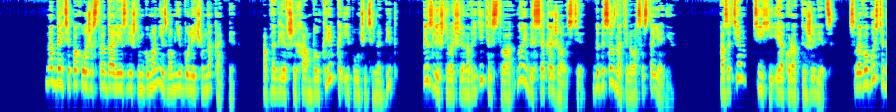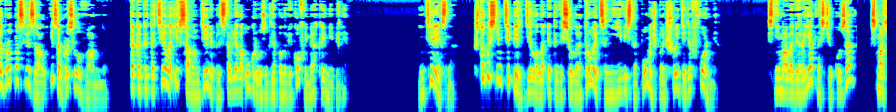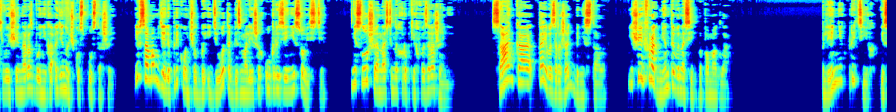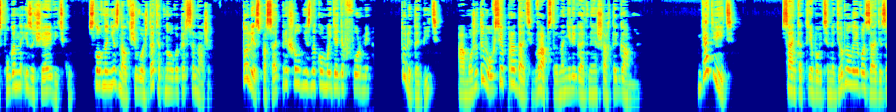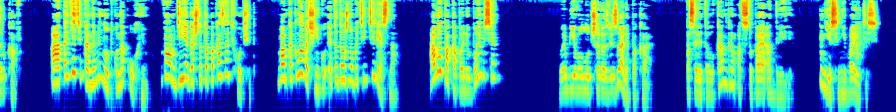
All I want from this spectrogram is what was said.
На Дельте, похоже, страдали излишним гуманизмом не более чем на Каппе. Обнаглевший хам был крепко и поучительно бит, без лишнего члена вредительства, но и без всякой жалости, до бессознательного состояния. А затем тихий и аккуратный жилец своего гостя добротно связал и забросил в ванну, так как это тело и в самом деле представляло угрозу для половиков и мягкой мебели. Интересно, что бы с ним теперь делала эта веселая троица, не явись на помощь большой дядя в форме? С немалой вероятностью кузен, смахивающий на разбойника-одиночку с пустошей, и в самом деле прикончил бы идиота без малейших угрызений совести, не слушая Настиных хрупких возражений. Санька, та и возражать бы не стала. Еще и фрагменты выносить бы помогла. Пленник притих, испуганно изучая Витьку словно не знал, чего ждать от нового персонажа. То ли спасать пришел незнакомый дядя в форме, то ли добить, а может и вовсе продать в рабство на нелегальные шахты гаммы. «Дядь Вить!» Санька требовательно дернула его сзади за рукав. «А отойдите-ка на минутку на кухню. Вам Диего что-то показать хочет. Вам, как лавочнику, это должно быть интересно. А мы пока полюбуемся». «Вы б его лучше развязали пока», — посоветовал Канграм, отступая от двери. «Если не боитесь».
